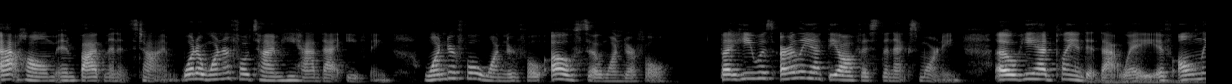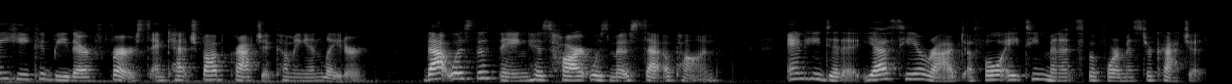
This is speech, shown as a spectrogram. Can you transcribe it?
at home in five minutes' time. What a wonderful time he had that evening! Wonderful, wonderful, oh, so wonderful! But he was early at the office the next morning. Oh, he had planned it that way. If only he could be there first and catch Bob Cratchit coming in later. That was the thing his heart was most set upon. And he did it. Yes, he arrived a full eighteen minutes before Mr. Cratchit.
